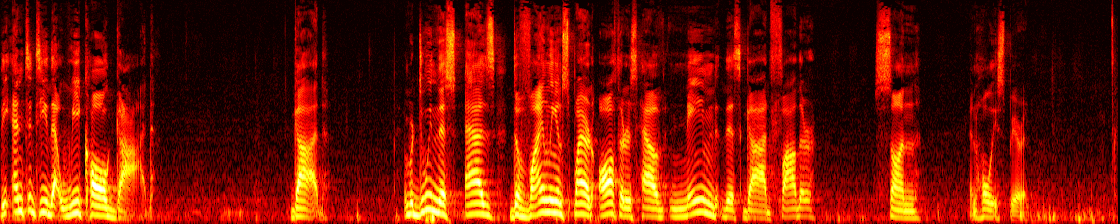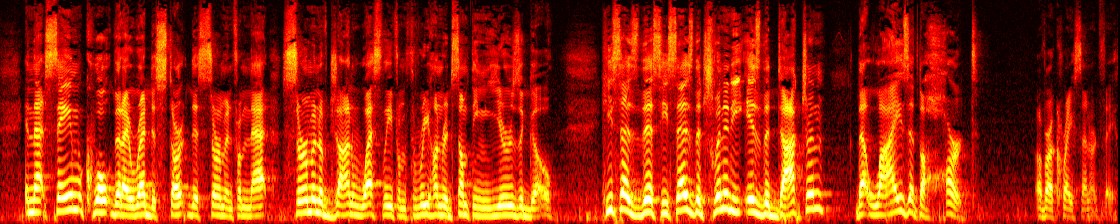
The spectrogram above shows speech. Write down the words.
the entity that we call god God. And we're doing this as divinely inspired authors have named this God Father, Son, and Holy Spirit. In that same quote that I read to start this sermon from that sermon of John Wesley from 300 something years ago, he says this He says, The Trinity is the doctrine that lies at the heart of our Christ centered faith.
